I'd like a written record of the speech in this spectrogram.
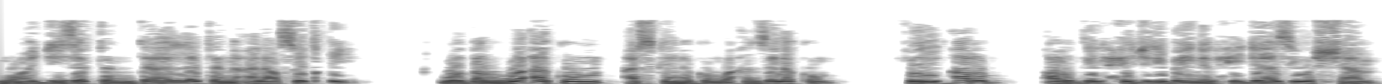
معجزة دالة على صدقي وبوأكم أسكنكم وأنزلكم. في الأرض أرض الحجر بين الحجاز والشام.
